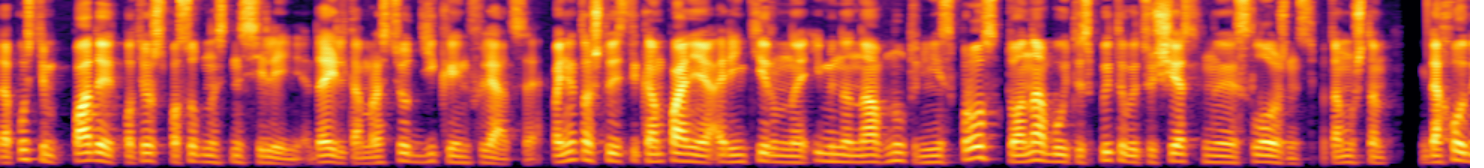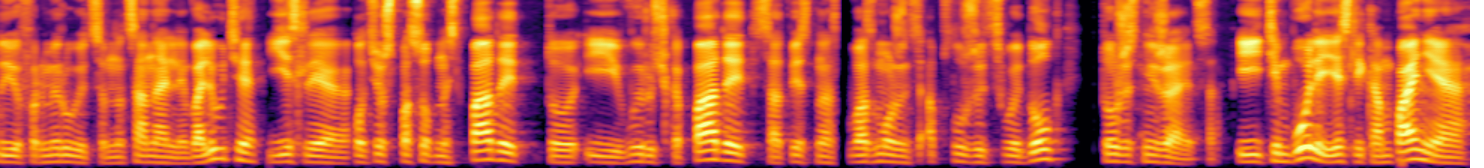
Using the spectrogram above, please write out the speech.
допустим, падает платежеспособность населения, да, или там растет дикая инфляция. Понятно, что если компания ориентирована именно на внутренний спрос, то она будет испытывать существенные сложности, потому что доходы ее формируются в национальной валюте. Если платеж платежеспособность падает, то и выручка падает, соответственно, возможность обслуживать свой долг тоже снижается. И тем более, если компания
